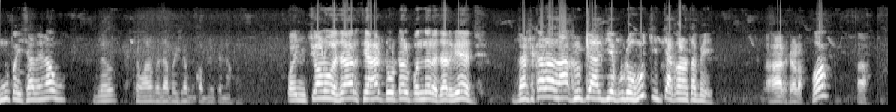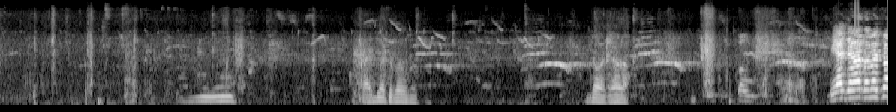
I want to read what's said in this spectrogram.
હું પૈસા લઈને આવું. એટલે તમારા બધા પૈસા હું કમ્પ્લીટ કરી નાખું. પંચાણું હજાર થયા ટોટલ પંદર હજાર વેજ. દસકાના લાખ રૂપિયા આલી દે પૂરો હું ચિંતા કરો તમે. હા હેડો. હો? હા. કાયદા તો બરોબર છે. જો હેડો. બે જણા તમે ચો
